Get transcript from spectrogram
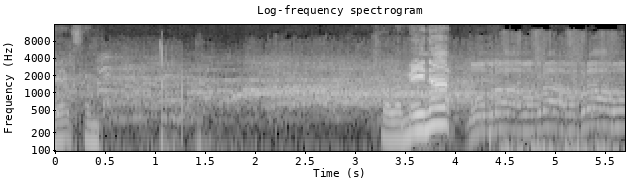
out from Kholomina. Ну, браво, браво, браво!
